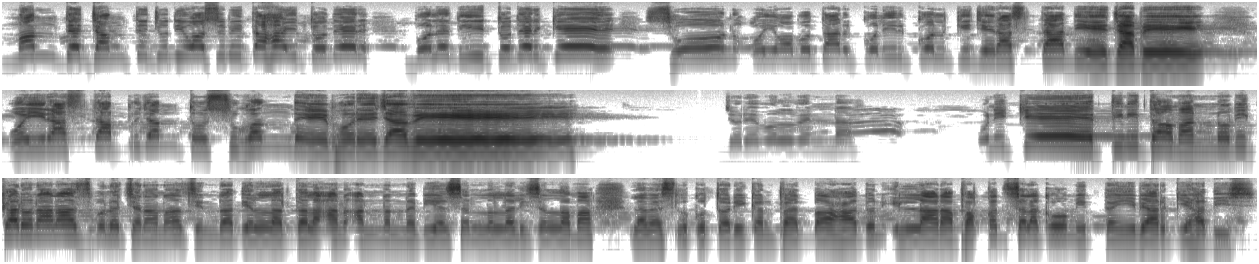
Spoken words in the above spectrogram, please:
মানতে জানতে যদি অসুবিধা হয় তোদের, বলে দি তোদেরকে, শোন, ওই অবতার কলির কলকি যে রাস্তা দিয়ে যাবে? ওই রাস্তা পর্যন্ত সুগন্ধে ভরে যাবে। জোরে বলবেন না। তিনি তো আমার নবী। কারণ আনাস বলেছেন আনাস রাদিয়াল্লাহু তাআলা আন, আন্নান নবী সালাকু আর কি হাদিস?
